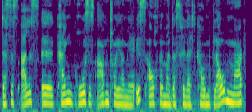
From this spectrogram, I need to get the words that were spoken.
dass das alles äh, kein großes Abenteuer mehr ist, auch wenn man das vielleicht kaum glauben mag.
